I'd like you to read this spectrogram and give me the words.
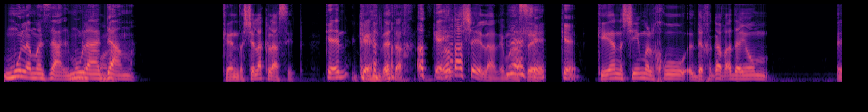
מול המזל, מול נכון. האדם? כן, זו שאלה קלאסית. כן? כן, בטח. אוקיי. זאת השאלה למעשה. זה כן. כי אנשים הלכו, דרך אגב, עד היום אה,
